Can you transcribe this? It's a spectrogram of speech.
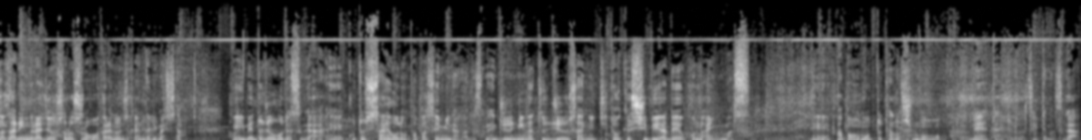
ファザリングラジオそろそろお別れの時間になりました。イベント情報ですが、えー、今年最後のパパセミナーがですね12月13日東京渋谷で行います、えー、パパをもっと楽しもうというねタイトルがついてますが、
